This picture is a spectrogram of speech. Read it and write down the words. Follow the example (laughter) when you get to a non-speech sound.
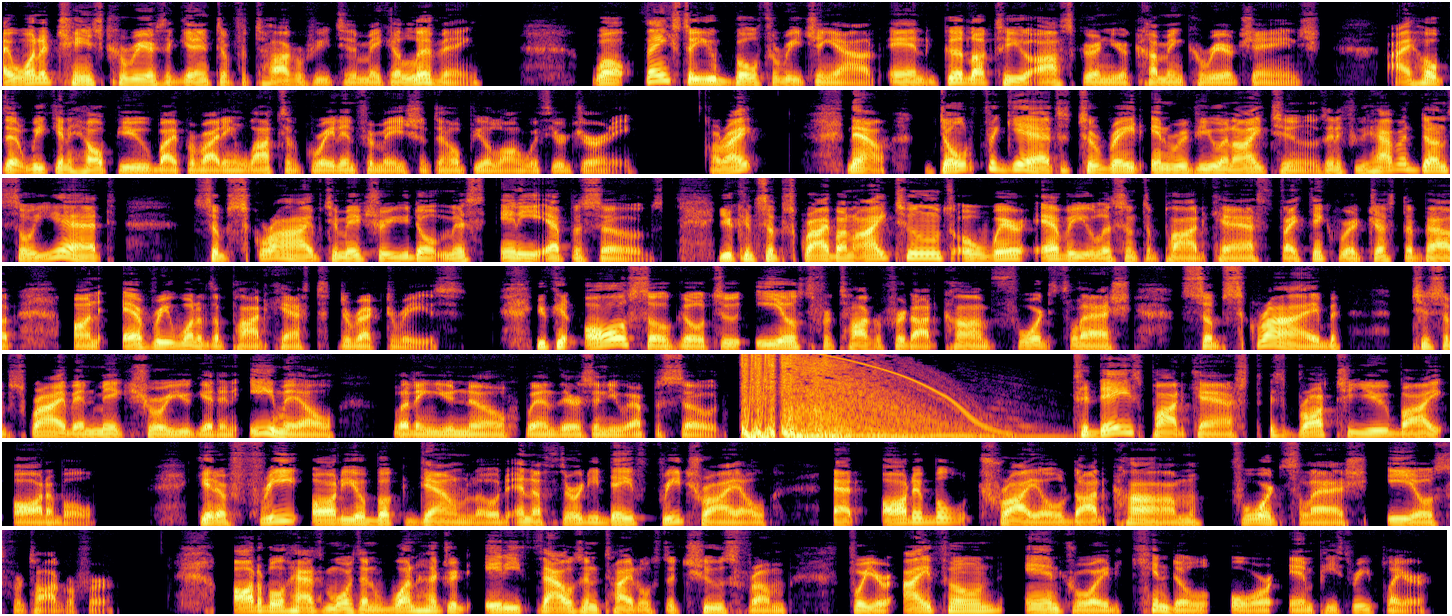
I want to change careers and get into photography to make a living. Well, thanks to you both for reaching out, and good luck to you, Oscar, in your coming career change. I hope that we can help you by providing lots of great information to help you along with your journey. All right? Now, don't forget to rate and review on iTunes. And if you haven't done so yet, subscribe to make sure you don't miss any episodes. You can subscribe on iTunes or wherever you listen to podcasts. I think we're just about on every one of the podcast directories. You can also go to eosphotographer.com forward slash subscribe to subscribe and make sure you get an email letting you know when there's a new episode. Today's podcast is brought to you by Audible. Get a free audiobook download and a 30 day free trial at audibletrial.com forward slash EOS photographer. Audible has more than 180,000 titles to choose from for your iPhone, Android, Kindle, or MP3 player.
